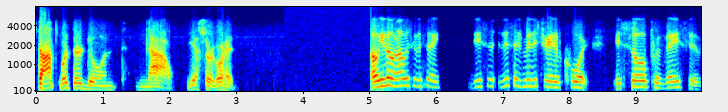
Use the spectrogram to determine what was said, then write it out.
stop what they're doing now. Yes, sir. Go ahead. Oh, you know what I was going to say? This this administrative court is so pervasive.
